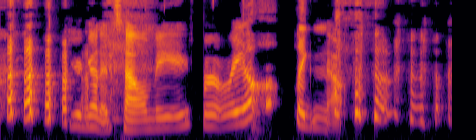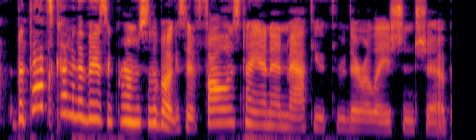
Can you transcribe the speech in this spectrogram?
you're gonna tell me for real? Like no. But that's kind of the basic premise of the book. Is it follows Diana and Matthew through their relationship.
